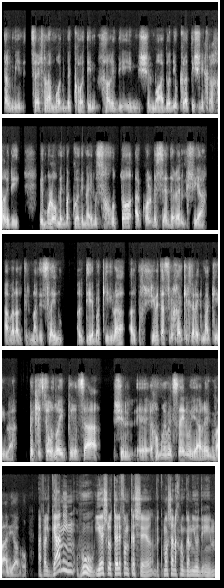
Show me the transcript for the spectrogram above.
תלמיד צריך לעמוד בקודים חרדיים של מועדון יוקרתי שנקרא חרדי. אם הוא לא עומד בקודים האלו, זכותו, הכל בסדר, אין כפייה. אבל אל תלמד אצלנו, אל תהיה בקהילה, אל תחשיב את עצמך כחלק מהקהילה. בקיצור, זוהי פרצה של, אה, איך אומרים אצלנו, ייהרג ואל יעבור. אבל גם אם הוא, יש לו טלפון כשר, וכמו שאנחנו גם יודעים,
